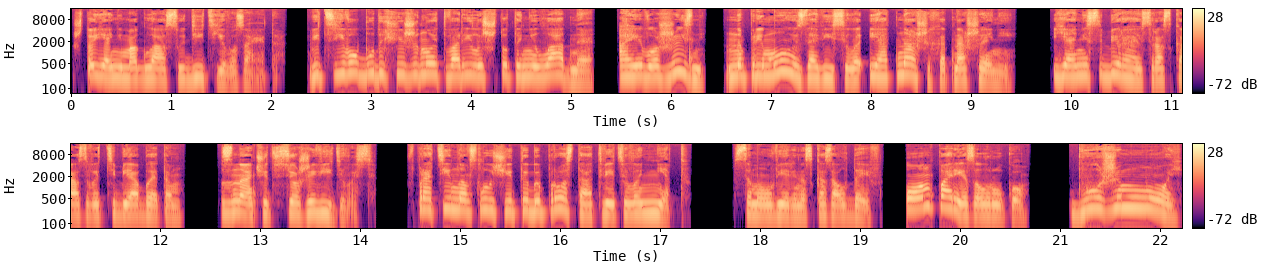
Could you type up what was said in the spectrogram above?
что я не могла осудить его за это. Ведь с его будущей женой творилось что-то неладное, а его жизнь напрямую зависела и от наших отношений. Я не собираюсь рассказывать тебе об этом. Значит, все же виделась. В противном случае ты бы просто ответила «нет», — самоуверенно сказал Дэйв. Он порезал руку. Боже мой!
